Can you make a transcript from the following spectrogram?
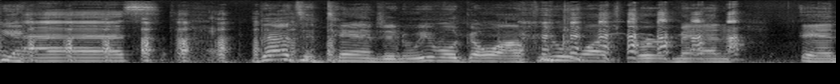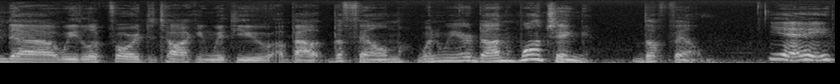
Yes. that's a tangent. We will go off. We will watch Birdman, and uh, we look forward to talking with you about the film when we are done watching the film. Yay.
